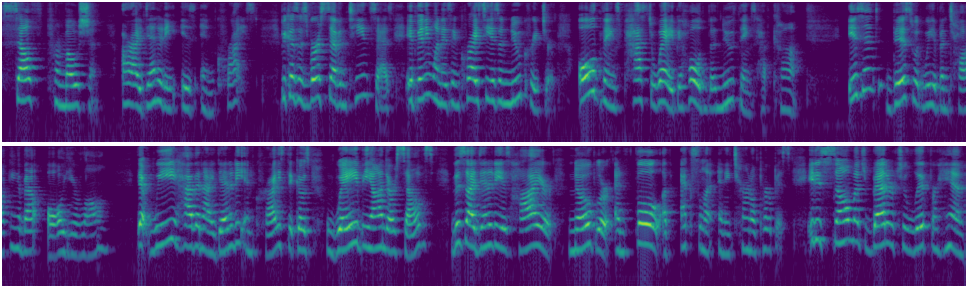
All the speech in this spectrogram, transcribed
self promotion. Our identity is in Christ. Because as verse 17 says, if anyone is in Christ, he is a new creature. Old things passed away. Behold, the new things have come. Isn't this what we have been talking about all year long? that we have an identity in Christ that goes way beyond ourselves. This identity is higher, nobler, and full of excellent and eternal purpose. It is so much better to live for Him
